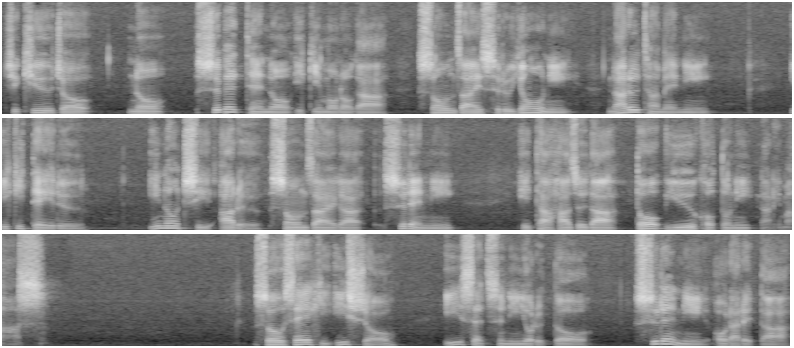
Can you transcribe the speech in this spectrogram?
地球上のすべての生き物が存在するようになるために生きている命ある存在がすでにいたはずだということになります。創世記一章一節によるとすでにおられた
